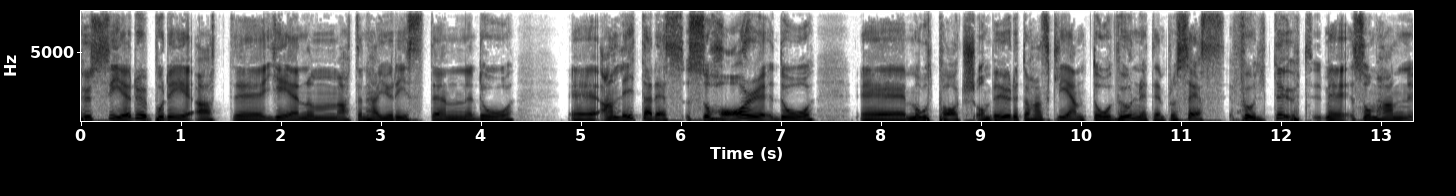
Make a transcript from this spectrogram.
Hur ser du på det att eh, genom att den här juristen då eh, anlitades så har då eh, motpartsombudet och hans klient då vunnit en process fullt ut med, som han eh,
